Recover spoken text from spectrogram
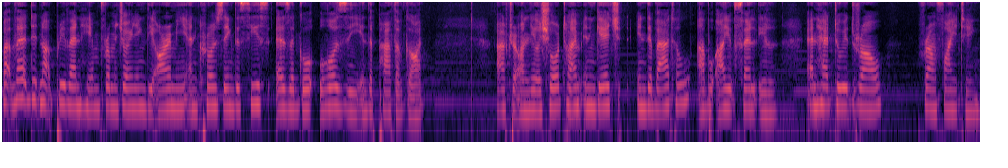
but that did not prevent him from joining the army and crossing the seas as a ghazi in the path of God. After only a short time engaged in the battle, Abu Ayyub fell ill and had to withdraw from fighting.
